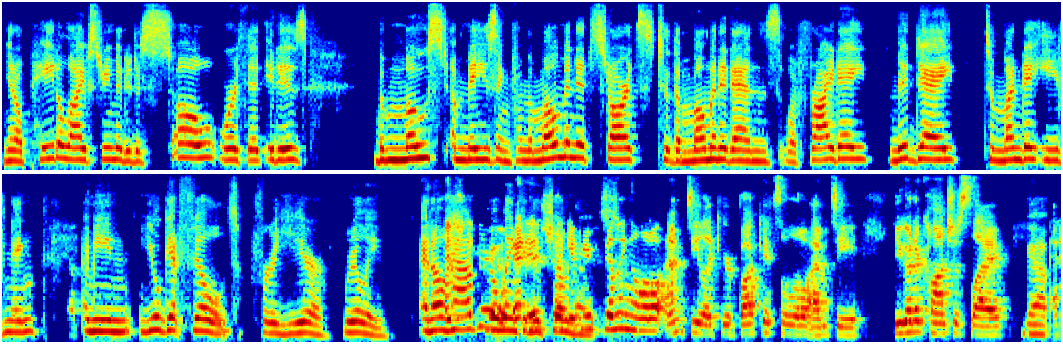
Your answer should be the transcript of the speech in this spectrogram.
you know, pay to live stream it. It is so worth it. It is the most amazing from the moment it starts to the moment it ends, what Friday, midday to Monday evening. I mean, you'll get filled for a year, really. And I'll It's have the true, link and in the show like if you're feeling a little empty, like your bucket's a little empty, you go to Conscious Life Yeah, and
